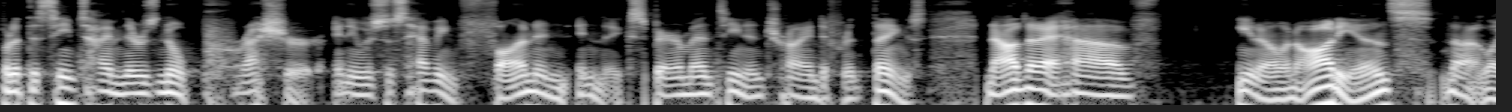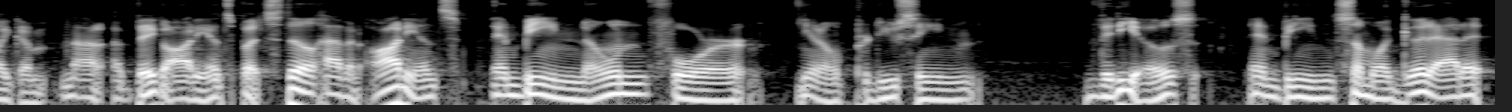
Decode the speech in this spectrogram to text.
but at the same time there was no pressure and it was just having fun and, and experimenting and trying different things. Now that I have you know an audience not like a not a big audience but still have an audience and being known for you know producing videos and being somewhat good at it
